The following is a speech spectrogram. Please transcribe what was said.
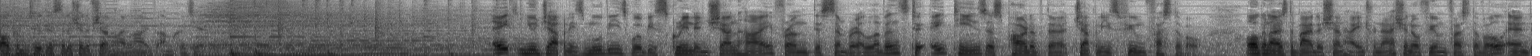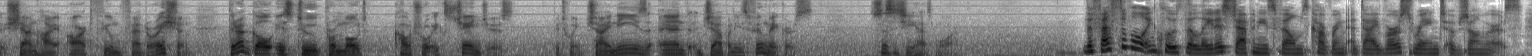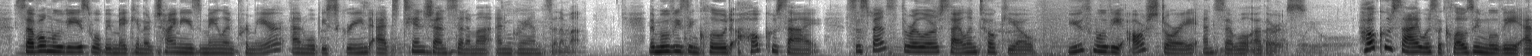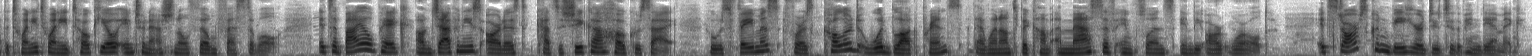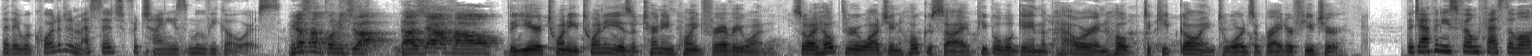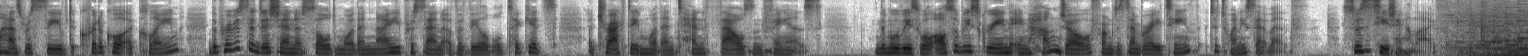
Welcome to this edition of Shanghai Live. I'm He Jian. Eight new Japanese movies will be screened in Shanghai from December 11th to 18th as part of the Japanese Film Festival. Organized by the Shanghai International Film Festival and Shanghai Art Film Federation, their goal is to promote cultural exchanges between Chinese and Japanese filmmakers. Sun Siqi has more. The festival includes the latest Japanese films covering a diverse range of genres. Several movies will be making their Chinese mainland premiere and will be screened at Tianshan Cinema and Grand Cinema. The movies include Hokusai, suspense thriller Silent Tokyo, youth movie Our Story, and several others. Hokusai was the closing movie at the 2020 Tokyo International Film Festival. It's a biopic on Japanese artist Katsushika Hokusai, who was famous for his colored woodblock prints that went on to become a massive influence in the art world. Its stars couldn't be here due to the pandemic, but they recorded a message for Chinese moviegoers. The year 2020 is a turning point for everyone, so I hope through watching Hokusai, people will gain the power and hope to keep going towards a brighter future. The Japanese Film Festival has received critical acclaim. The previous edition sold more than 90% of available tickets, attracting more than 10,000 fans. The movies will also be screened in Hangzhou from December 18th to 27th. Sun Siqi Shanghai Live.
